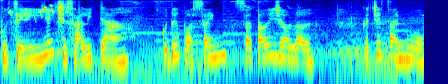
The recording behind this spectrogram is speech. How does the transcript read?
Cô chỉ yên chị xa lý trà, Cô đứa bỏ xanh xa tối do lời cái chiếc tay mùa.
